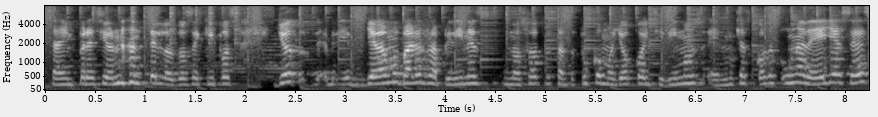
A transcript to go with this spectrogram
O sea, impresionante los dos equipos. Yo llevamos varios rapidines, nosotros, tanto tú como yo, coincidimos en muchas cosas. Una de ellas es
